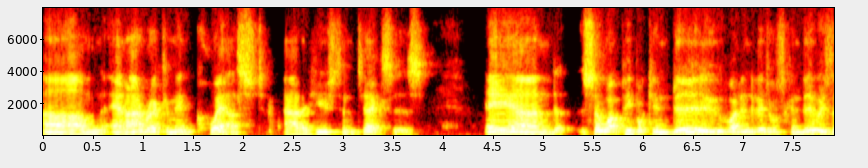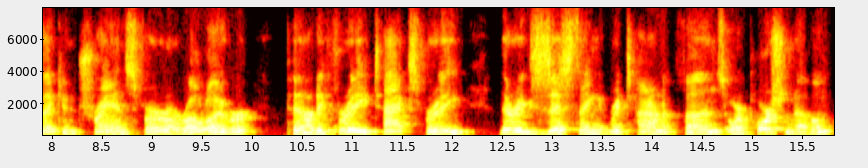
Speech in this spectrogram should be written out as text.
um, and I recommend Quest out of Houston, Texas. And so what people can do, what individuals can do is they can transfer or roll over penalty free, tax free, their existing retirement funds or a portion of them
